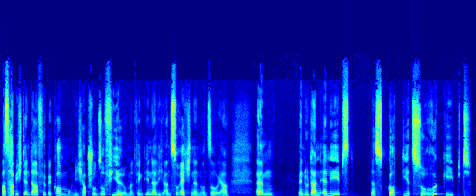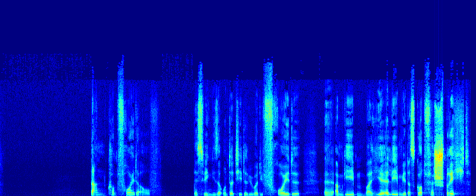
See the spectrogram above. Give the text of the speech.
Was habe ich denn dafür bekommen? Und ich habe schon so viel und man fängt innerlich an zu rechnen und so, ja. Ähm, wenn du dann erlebst, dass Gott dir zurückgibt, dann kommt Freude auf. Deswegen dieser Untertitel über die Freude äh, am Geben, weil hier erleben wir, dass Gott verspricht,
